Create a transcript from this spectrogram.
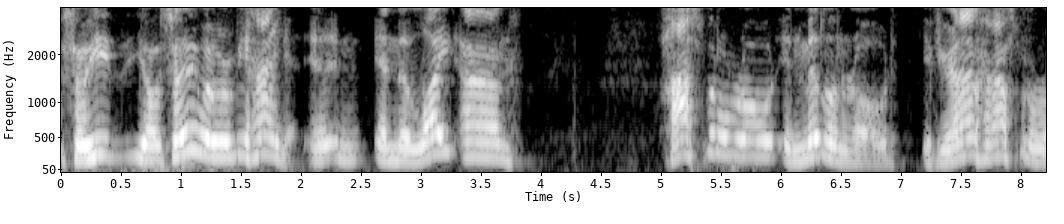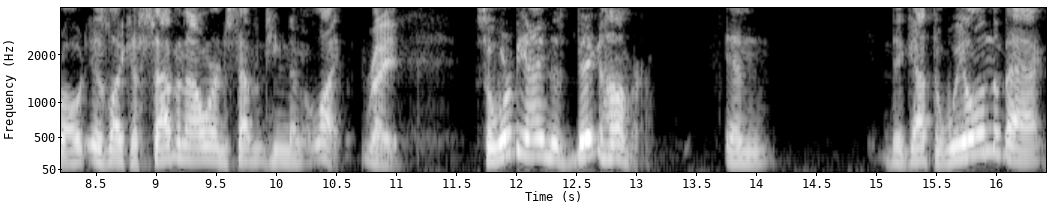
so he, you know, so anyway, we're behind it, and and the light on Hospital Road and Midland Road. If you're on Hospital Road, is like a seven hour and seventeen minute light. Right. So we're behind this big Hummer, and they got the wheel in the back,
